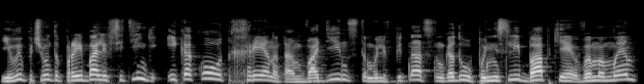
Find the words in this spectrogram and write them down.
и вы почему-то проебали все деньги, и какого-то хрена там в 11 или в 15 году понесли бабки в МММ,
